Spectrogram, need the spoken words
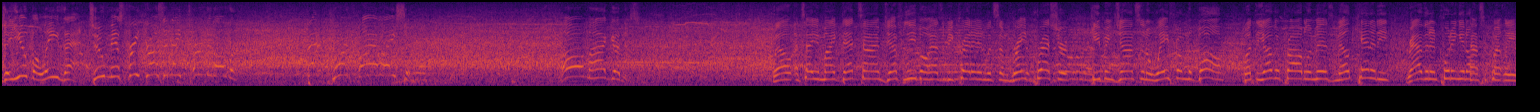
Do you believe that? Two missed free throws and they turned it over. Backcourt violation. Oh my goodness. Well, I tell you, Mike, that time Jeff Lebo has to be credited with some great pressure, keeping Johnson away from the ball. But the other problem is Mel Kennedy, rather than putting it on, consequently,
